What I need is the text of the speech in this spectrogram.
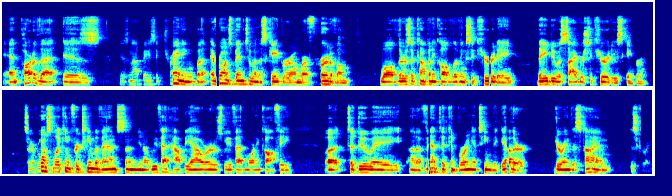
And part of that is is not basic training, but everyone's been to an escape room or heard of them. Well, there's a company called Living Security. They do a cybersecurity escape room. So everyone's looking for team events, and you know we've had happy hours, we've had morning coffee, but to do a an event that can bring a team together during this time is great.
